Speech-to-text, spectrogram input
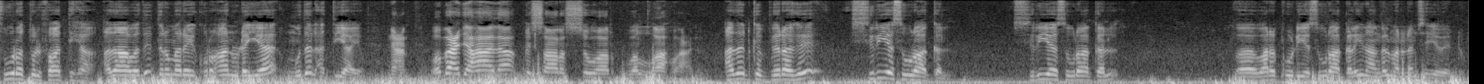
சூரத்துல் ஃபாத்திஹா அதாவது திருமறை குர்ஆனுடைய முதல் அத்தியாயம் نعم وبعد هذا قصار السور والله أعلم அதற்கு பிறகு சிறிய சூறாக்கள் சிறிய சூறாக்கள் அஹ், வரக்கூடிய சூறாக்களை நாங்கள் மரணம் செய்ய வேண்டும்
